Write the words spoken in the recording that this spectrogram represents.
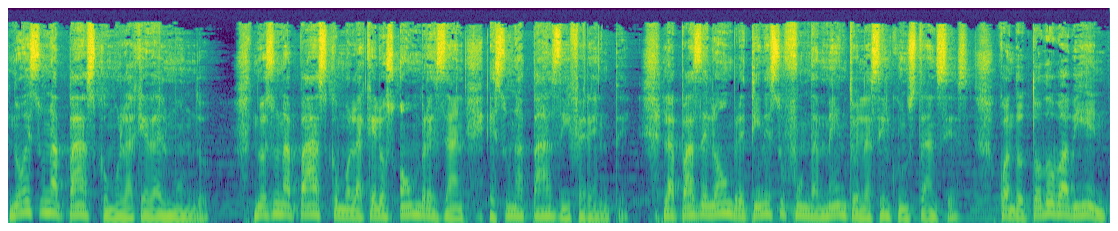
No es una paz como la que da el mundo. No es una paz como la que los hombres dan, es una paz diferente. La paz del hombre tiene su fundamento en las circunstancias. Cuando todo va bien,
